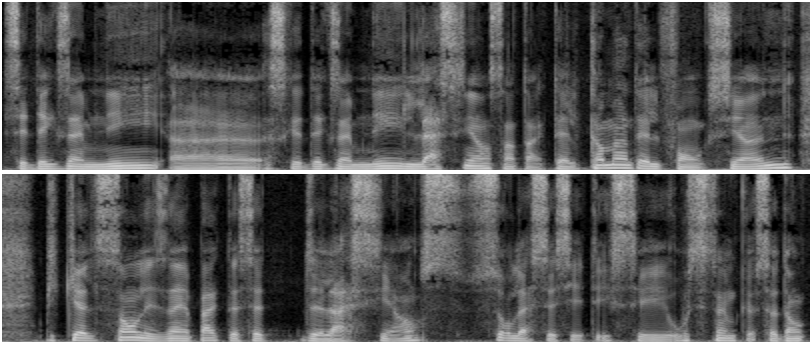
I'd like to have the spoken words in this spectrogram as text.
c'est d'examiner euh, c'est d'examiner la science en tant que telle, comment elle fonctionne, puis quels sont les impacts de cette de la science sur la société. C'est aussi simple que ça. Donc,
